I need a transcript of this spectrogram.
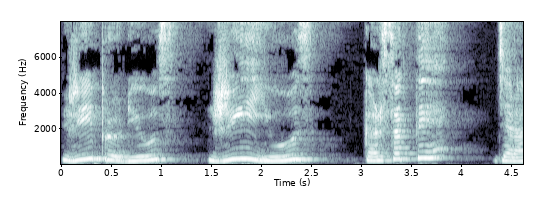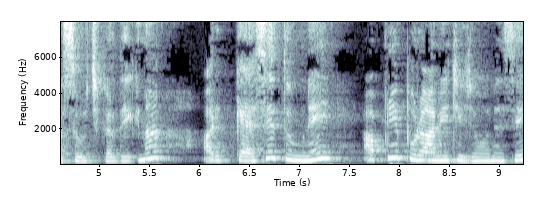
रिप्रोड्यूस रीयूज कर सकते हैं? जरा सोच कर देखना और कैसे तुमने अपनी पुरानी चीज़ों में से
